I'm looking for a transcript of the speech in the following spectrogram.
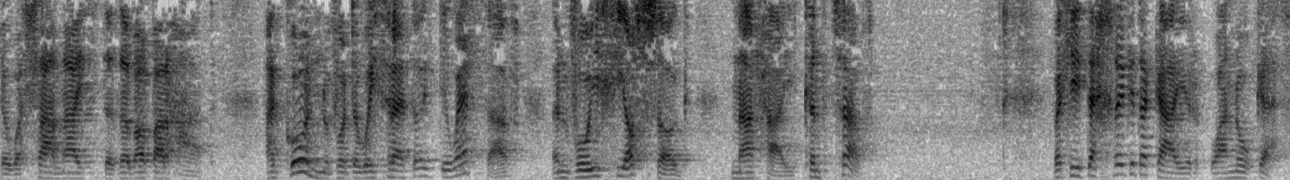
dy wasanaeth, dy ddyfal barhad. A gwn fod y weithredoedd diwethaf yn fwy lluosog na rhai cyntaf. Felly dechrau gyda gair o anogaeth.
